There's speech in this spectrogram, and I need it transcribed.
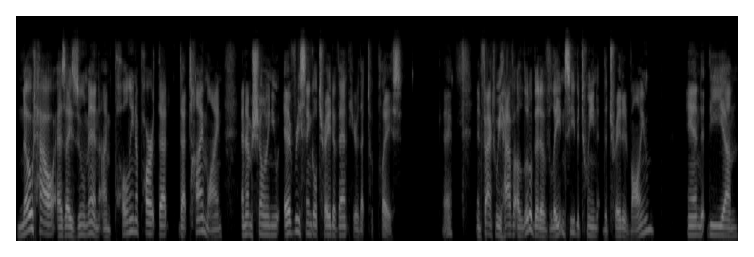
Note how, as I zoom in, I'm pulling apart that that timeline, and I'm showing you every single trade event here that took place. Okay. In fact, we have a little bit of latency between the traded volume and the um,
